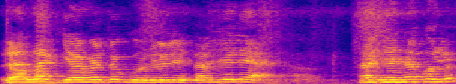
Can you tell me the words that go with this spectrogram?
ચાલો. ગયા હોય તો ગોળીઓ લેતા જઈએ લે. આ જશે ગોળીઓ?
